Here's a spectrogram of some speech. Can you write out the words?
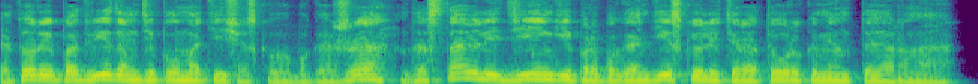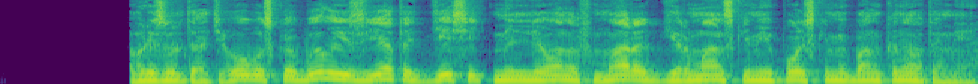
которые под видом дипломатического багажа доставили деньги и пропагандистскую литературу Коминтерна. В результате обыска было изъято 10 миллионов марок германскими и польскими банкнотами,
